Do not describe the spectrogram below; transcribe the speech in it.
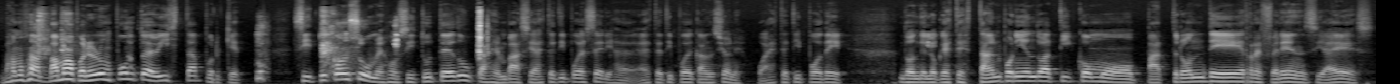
vamos a, vamos a poner un punto de vista porque si tú consumes o si tú te educas en base a este tipo de series, a este tipo de canciones o a este tipo de donde lo que te están poniendo a ti como patrón de referencia es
